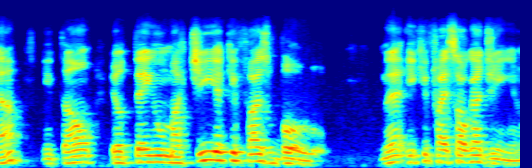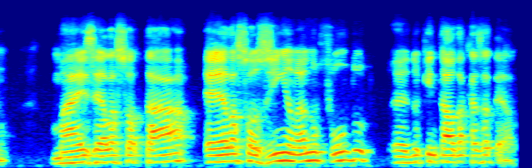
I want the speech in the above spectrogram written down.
Né? Então, eu tenho uma tia que faz bolo, né, e que faz salgadinho, mas ela só está, ela sozinha lá no fundo é, do quintal da casa dela.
